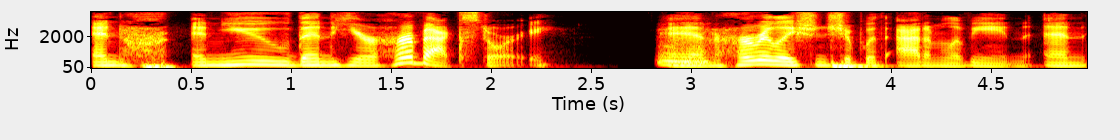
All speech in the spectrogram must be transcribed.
and her, and you then hear her backstory Mhm. and her relationship with Adam Levine and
